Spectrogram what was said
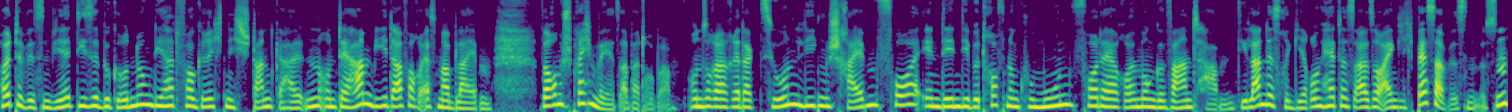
Heute wissen wir, diese Begründung, die hat vor Gericht nicht standgehalten und der Hambi darf auch erstmal bleiben. Warum sprechen wir jetzt aber drüber? Unserer Redaktion liegen Schreiben vor, in denen die betroffenen Kommunen vor der Räumung gewarnt haben. Die Landesregierung hätte es also eigentlich besser wissen müssen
